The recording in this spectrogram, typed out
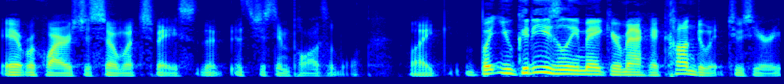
it requires just so much space that it's just implausible. Like, but you could easily make your Mac a conduit to Siri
